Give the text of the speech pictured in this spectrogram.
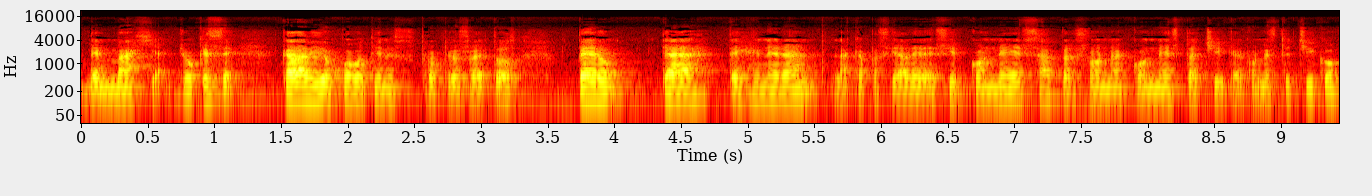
de magia. Yo qué sé, cada videojuego tiene sus propios retos, pero te, generan la capacidad de decir con esa persona, con esta chica, con este chico,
